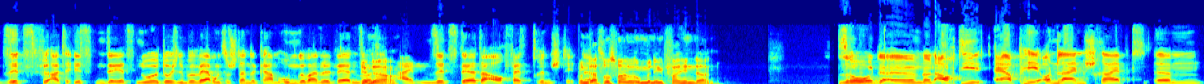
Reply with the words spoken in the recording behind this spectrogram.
Sitz für Atheisten, der jetzt nur durch eine Bewerbung zustande kam, umgewandelt werden soll genau. in einen Sitz, der da auch fest drin steht. Und ne? das muss man unbedingt verhindern. So, ähm, und auch die RP Online schreibt, ähm,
